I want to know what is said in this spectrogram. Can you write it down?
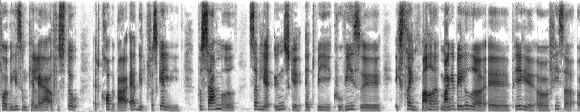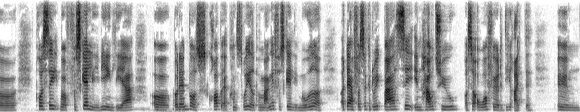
for at vi ligesom kan lære at forstå, at kroppe bare er vildt forskellige. På samme måde, så vil jeg ønske, at vi kunne vise øh, ekstremt meget, mange billeder af pikke og fisser, og prøve at se, hvor forskellige vi egentlig er, og hvordan vores krop er konstrueret på mange forskellige måder. Og derfor så kan du ikke bare se en how-to, og så overføre det direkte. Øhm,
